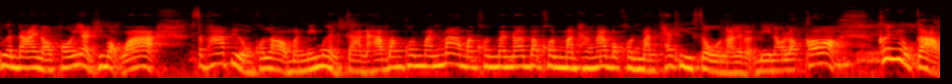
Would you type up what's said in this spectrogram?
เพื่อนๆได้เนาะเพราะอย่างที่บอกว่าสภาพผิวของคนเรา มันไม่เหมือนกันนะคะ บางคนมันมาก บางคนมันน้อยบางคนมันทางหน้าบางคนมันแค่ทีโซนอะไรแบบนี้เนาะแล้วก็ขึ้นอยู่กับ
